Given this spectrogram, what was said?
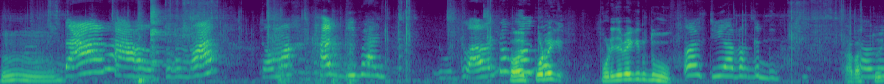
এগুলো ওই পড়ে যাবে কিন্তু। ওই তুই আমাকে দিচ্ছিস। আবার তুই?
